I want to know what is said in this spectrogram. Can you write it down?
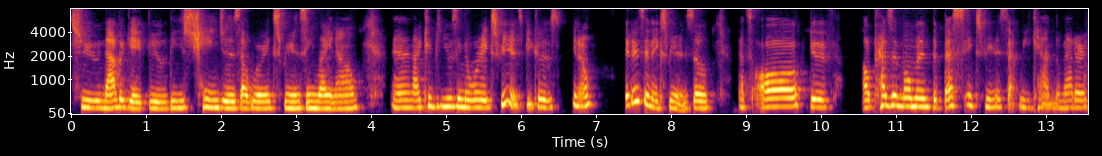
to navigate through these changes that we're experiencing right now. And I keep using the word experience because, you know, it is an experience. So let's all give our present moment the best experience that we can, no matter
